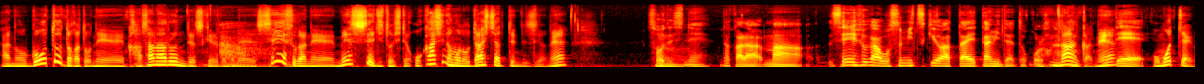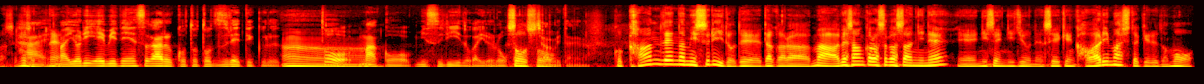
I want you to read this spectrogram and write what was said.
あの GoTo とかとね、重なるんですけれどもね政府がね、メッセージとしておかしなものを出しちゃってるんですよね。そうですね。だから、まあ、政府がお墨付きを与えたみたいなところがあなんかね、って、思っちゃいますよね、はい。ね。まあ、よりエビデンスがあることとずれてくるうんと、まあ、こう、ミスリードがいろいろ起こっちゃうみたいな。これ完全なミスリードで、だから、まあ、安倍さんから菅さんにね、えー2020年、政権変わりましたけれども、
